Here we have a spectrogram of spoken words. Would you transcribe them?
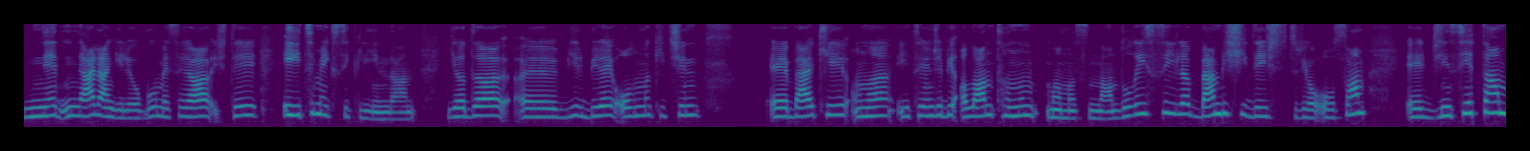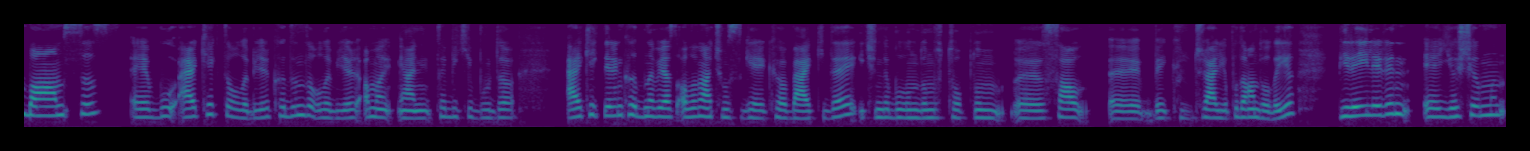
ne, nereden geliyor bu? Mesela işte eğitim eksikliğinden ya da e, bir birey olmak için e, belki ona yeterince bir alan tanınmamasından. Dolayısıyla ben bir şey değiştiriyor olsam e, cinsiyetten bağımsız e, bu erkek de olabilir, kadın da olabilir ama yani tabii ki burada erkeklerin kadına biraz alan açması gerekiyor belki de içinde bulunduğumuz toplumsal e, ve kültürel yapıdan dolayı bireylerin e, yaşamın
